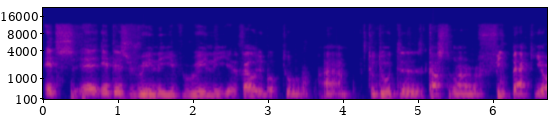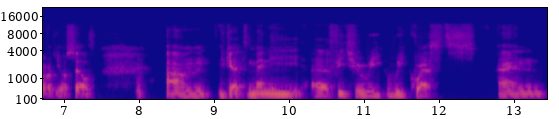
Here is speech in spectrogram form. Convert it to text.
it's it is really really valuable to um, to do the customer feedback your yourself. Um, you get many uh, feature re- requests and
